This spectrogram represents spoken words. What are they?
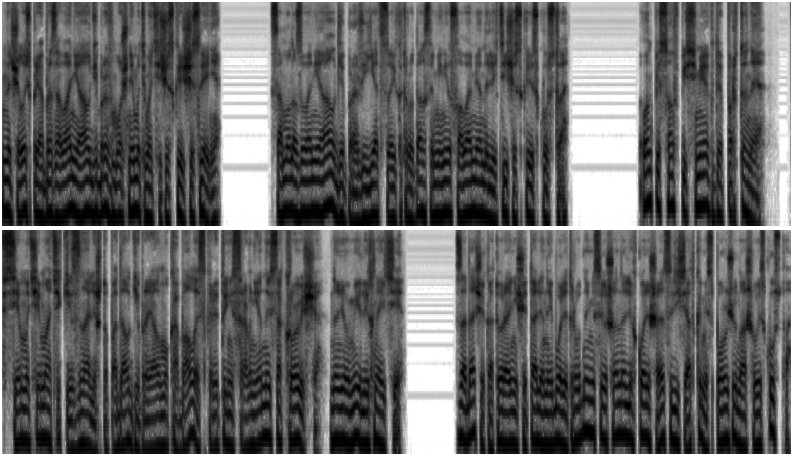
Началось преобразование алгебры в мощное математическое исчисление. Само название алгебра Виет в своих трудах заменил словами аналитическое искусство. Он писал в письме к де Портене, все математики знали, что под алгеброй Алмукабалы скрыты несравненные сокровища, но не умели их найти. Задачи, которые они считали наиболее трудными, совершенно легко решаются десятками с помощью нашего искусства.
